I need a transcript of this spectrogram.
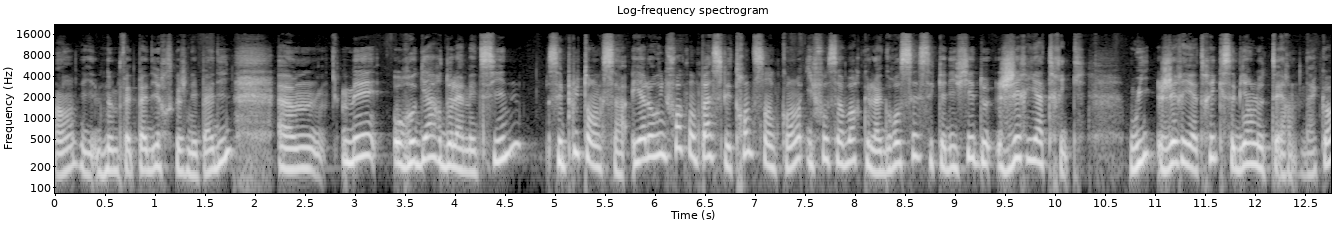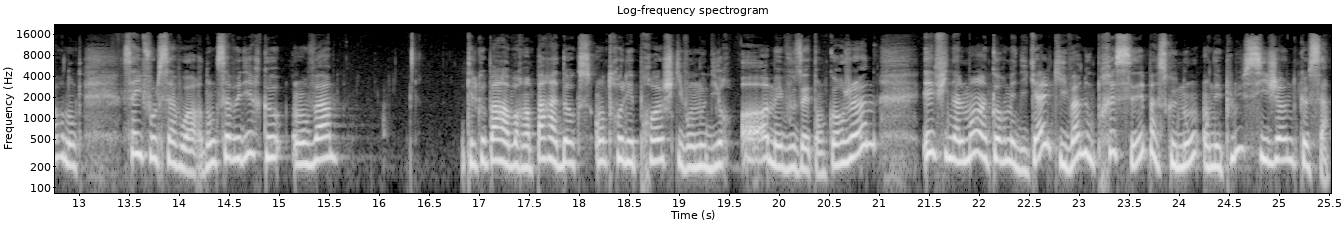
hein, ne me faites pas dire ce que je n'ai pas dit, euh, mais au regard de la médecine, c'est plus tant que ça. Et alors une fois qu'on passe les 35 ans, il faut savoir que la grossesse est qualifiée de gériatrique. Oui, gériatrique, c'est bien le terme, d'accord? Donc ça, il faut le savoir. Donc ça veut dire qu'on va quelque part avoir un paradoxe entre les proches qui vont nous dire Oh, mais vous êtes encore jeune, et finalement un corps médical qui va nous presser parce que non, on n'est plus si jeune que ça.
